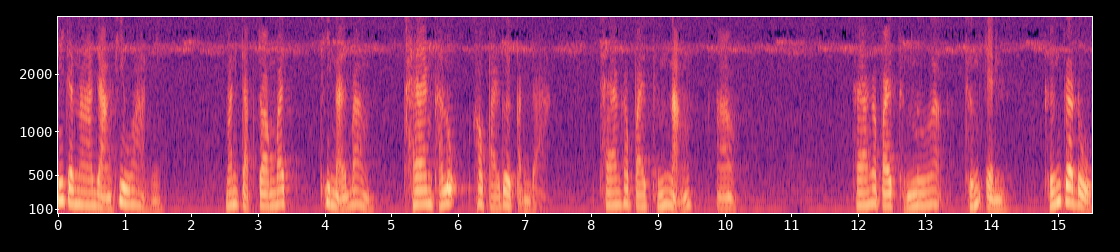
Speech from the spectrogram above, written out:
พิจารณาอย่างที่ว่านี้มันจับจองไว้ที่ไหนบ้าง แทงทะลุเข้าไปด้วยปัญญา แทงเข้าไปถึงหนังอ้าวแทงเข้าไปถึงเนื้อ ถึงเอ็น ถึงกระดูก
